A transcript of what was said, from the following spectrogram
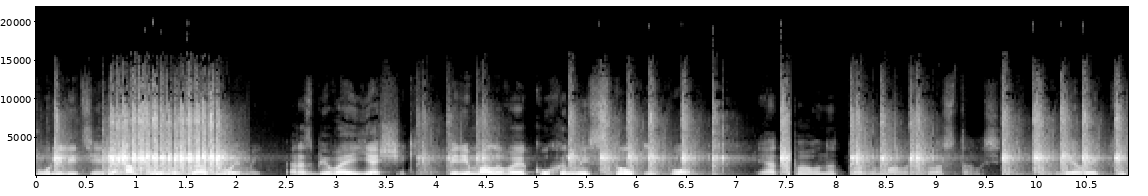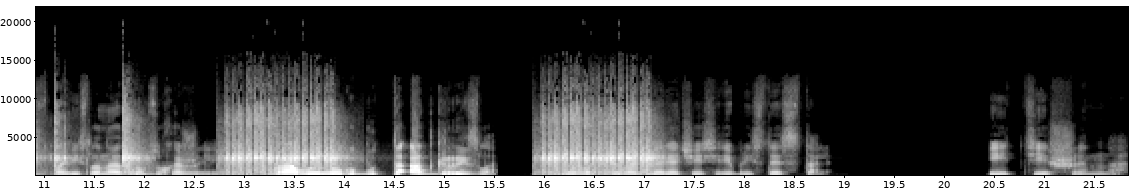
Пули летели обойма за обоймой, разбивая ящики, перемалывая кухонный стол и пол. И от Пауна тоже мало что осталось. Левая кисть повисла на одном сухожилии. Правую ногу будто отгрызла. Живот впилась горячая серебристая сталь. И тишина.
